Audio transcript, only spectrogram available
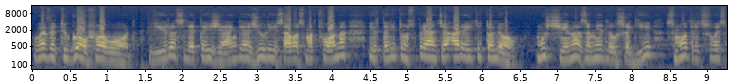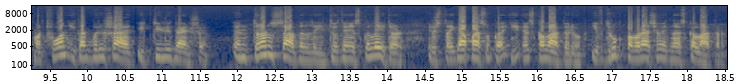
whether to go forward. Vyras lietai žengia, žiūri į savo smartfoną ir tarytum sprendžia, ar eiti toliau. Мужчина замедлил шаги, смотрит в свой смартфон и как бы решает, идти ли дальше. And turns suddenly to the escalator ir staiga pasuka į eskalatorių и вдруг поворачивает на эскалатор.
